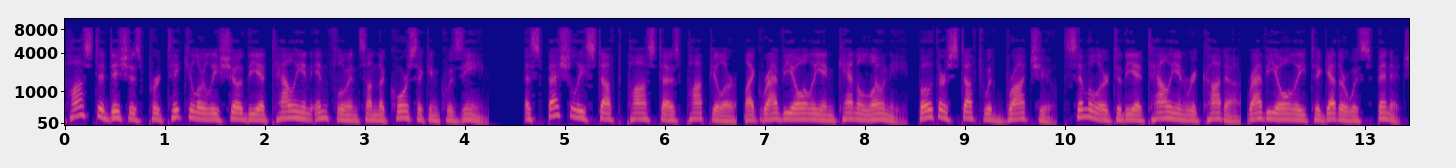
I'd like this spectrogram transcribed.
Pasta dishes particularly show the Italian influence on the Corsican cuisine. Especially stuffed pasta is popular, like ravioli and cannelloni, both are stuffed with brocciu, similar to the Italian ricotta, ravioli together with spinach.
